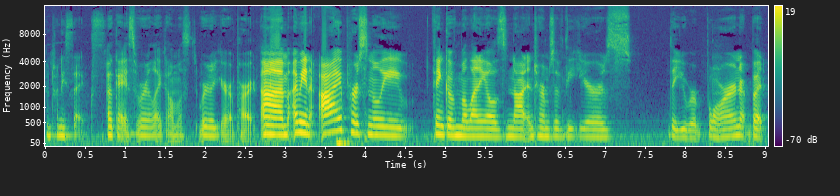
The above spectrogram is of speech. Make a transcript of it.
I'm 26. Okay, so we're like almost we're a year apart. Um, I mean, I personally think of millennials not in terms of the years that you were born, but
